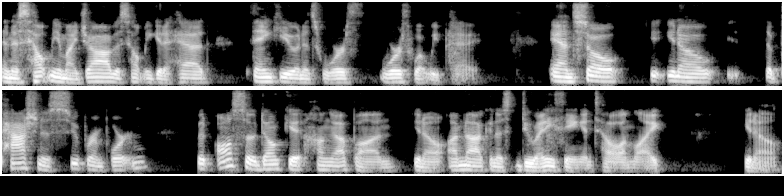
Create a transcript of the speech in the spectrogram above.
and this helped me in my job. This helped me get ahead. Thank you, and it's worth worth what we pay." And so you know, the passion is super important, but also don't get hung up on, you know, I'm not going to do anything until I'm like, you know,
